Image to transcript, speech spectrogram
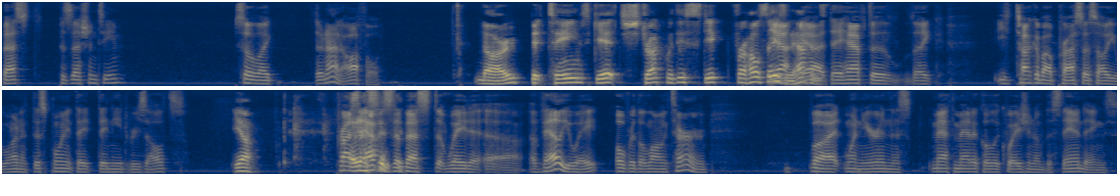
best possession team. So like they're not awful. No, but teams get struck with this stick for a whole season. yeah, it happens. yeah, they have to like you talk about process all you want at this point. They they need results. Yeah. Process is the best way to uh, evaluate over the long term. But when you're in this mathematical equation of the standings,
